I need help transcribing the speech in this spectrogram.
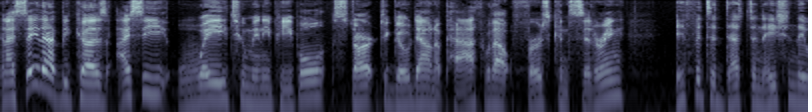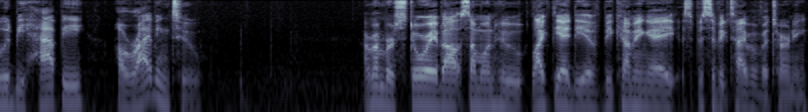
And I say that because I see way too many people start to go down a path without first considering if it's a destination they would be happy arriving to. I remember a story about someone who liked the idea of becoming a specific type of attorney.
